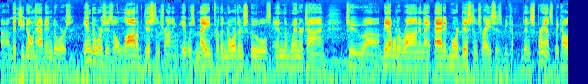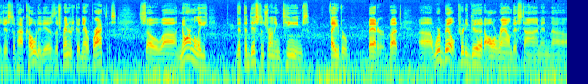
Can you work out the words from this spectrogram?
uh, that you don't have indoors. Indoors is a lot of distance running. It was made for the northern schools in the wintertime to uh, be able to run, and they added more distance races than sprints because just of how cold it is. The sprinters could never practice. So uh, normally that the distance running teams favor better. But uh, we're built pretty good all around this time, and uh,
